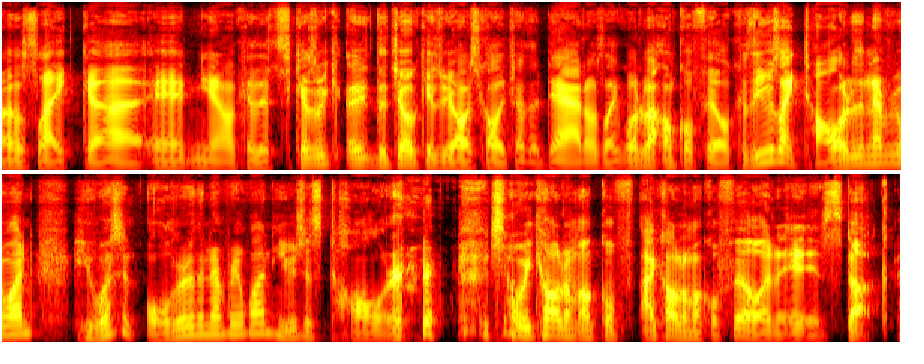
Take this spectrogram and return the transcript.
I was like, uh, and you know, because it's because we uh, the joke is we always call each other dad. I was like, what about Uncle Phil? Because he was like taller than everyone. He wasn't older than everyone. He was just taller. so we called him Uncle. I called him Uncle Phil, and it, it stuck.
